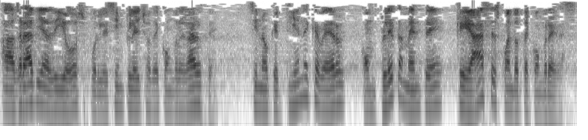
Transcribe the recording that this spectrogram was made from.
agrade a Dios por el simple hecho de congregarte, sino que tiene que ver completamente qué haces cuando te congregas.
